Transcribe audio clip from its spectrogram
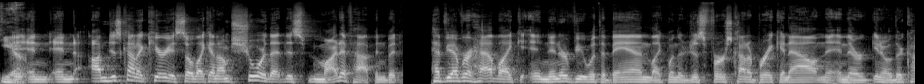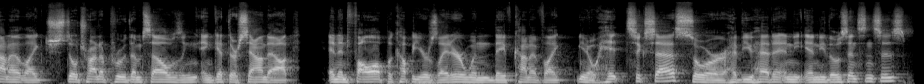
yeah. and and i'm just kind of curious so like and i'm sure that this might have happened but have you ever had like an interview with a band like when they're just first kind of breaking out and, and they're you know they're kind of like still trying to prove themselves and, and get their sound out and then follow up a couple years later when they've kind of like you know hit success or have you had any any of those instances?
